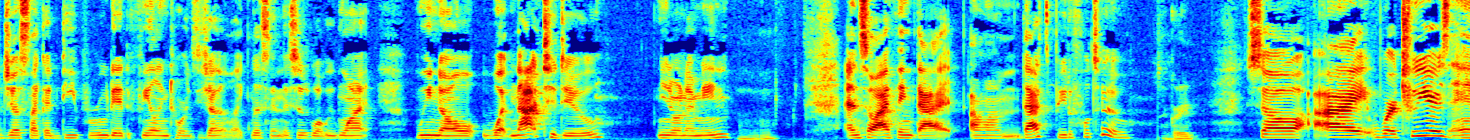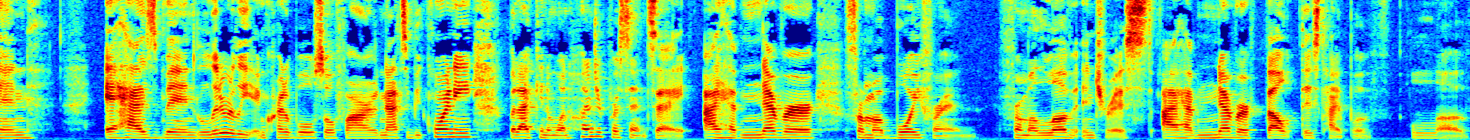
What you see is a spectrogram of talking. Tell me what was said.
just like a deep rooted feeling towards each other like listen, this is what we want. We know what not to do. You know what I mean? Mm-hmm. And so I think that um that's beautiful too. Agreed. So I we're two years in. It has been literally incredible so far. Not to be corny, but I can 100% say I have never, from a boyfriend, from a love interest, I have never felt this type of love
